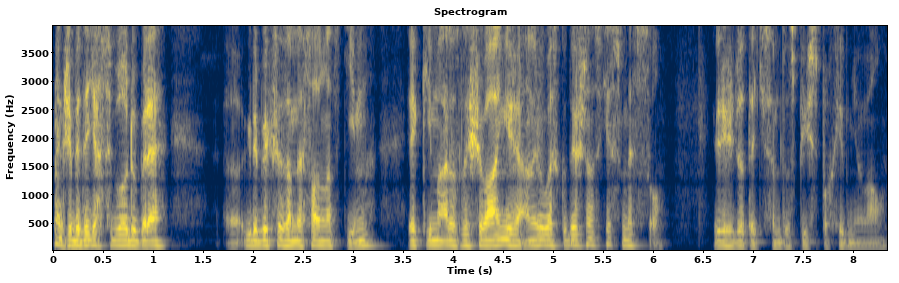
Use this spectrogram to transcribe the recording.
Takže by teď asi bylo dobré, eh, kdybych se zamyslel nad tím, jaký má rozlišování žánrů ve skutečnosti smysl, když doteď jsem to spíš spochybňoval.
